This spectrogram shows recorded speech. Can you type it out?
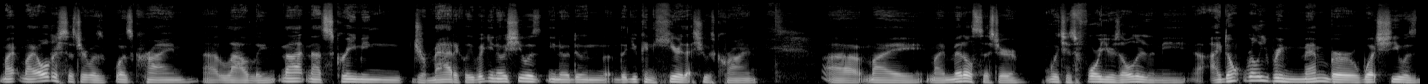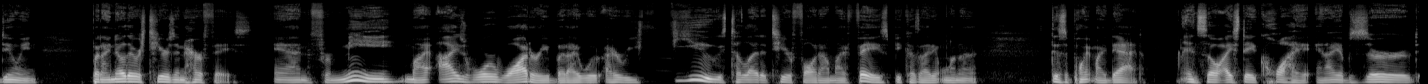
my, my older sister was was crying uh, loudly. Not not screaming dramatically but you know she was you know doing that. you can hear that she was crying. Uh, my my middle sister which is four years older than me i don't really remember what she was doing but I know there was tears in her face. And for me, my eyes were watery, but I would I refused to let a tear fall down my face because I didn't want to disappoint my dad. And so I stayed quiet and I observed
